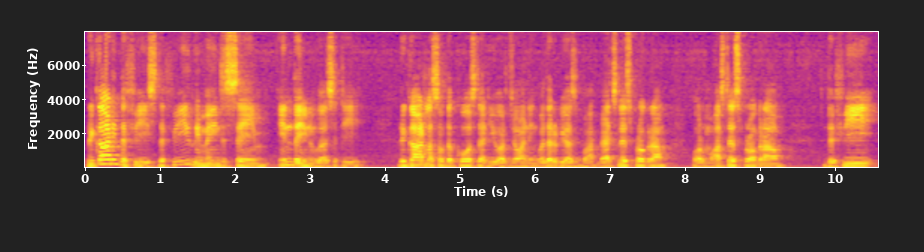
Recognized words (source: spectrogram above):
Regarding the fees, the fee remains the same in the university regardless of the course that you are joining, whether it as bachelor's program or master's program. The fee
